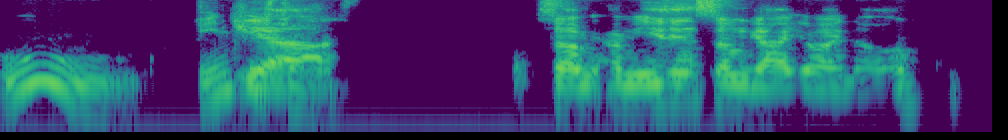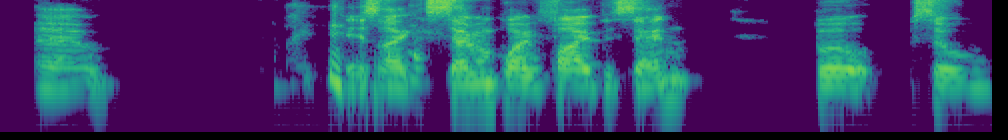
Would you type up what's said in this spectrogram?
Ooh, interesting. Yeah. So I'm, I'm using some guy who I know. Um, it's like seven point five percent, but so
